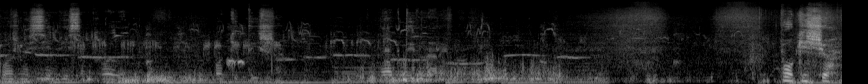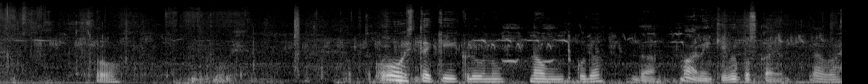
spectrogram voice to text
кожні 7-8 хвилин. Поки тиша. Неактивна риба. Поки що. Ось такий клюнув на вудку, да? Да. Маленький, випускаємо. Давай.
